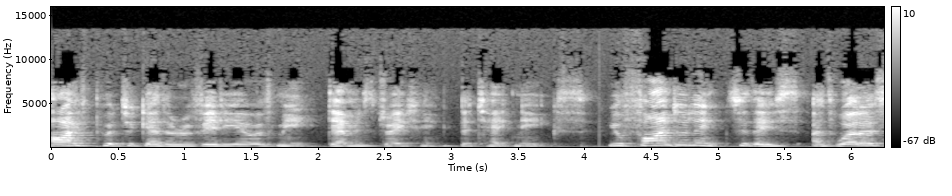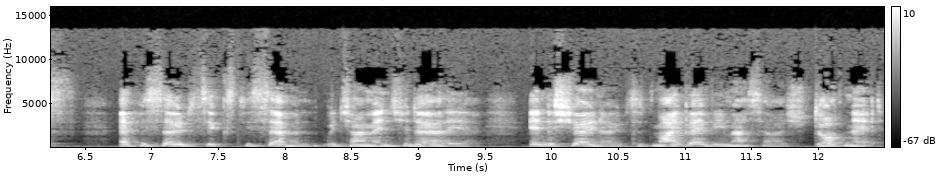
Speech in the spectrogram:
I've put together a video of me demonstrating the techniques. You'll find a link to this as well as episode 67, which I mentioned earlier, in the show notes at mybabymassage.net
